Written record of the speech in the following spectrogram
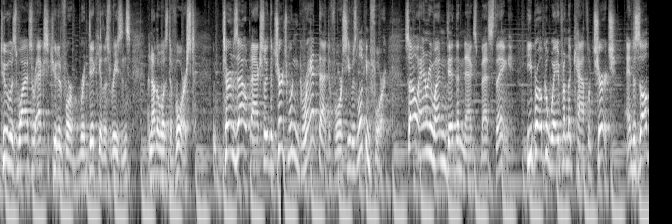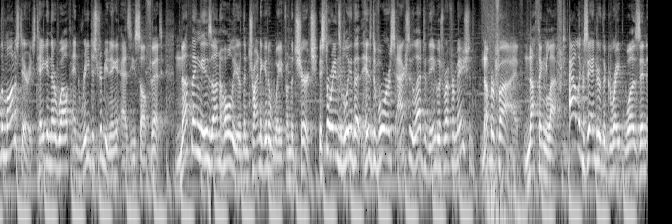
Two of his wives were executed for ridiculous reasons, another was divorced. Turns out, actually, the church wouldn't grant that divorce he was looking for. So Henry went and did the next best thing. He broke away from the Catholic Church and dissolved the monasteries, taking their wealth and redistributing it as he saw fit. Nothing is unholier than trying to get away from the church. Historians believe that his divorce actually led to the English Reformation. Number 5. Nothing left. Alexander the Great was an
